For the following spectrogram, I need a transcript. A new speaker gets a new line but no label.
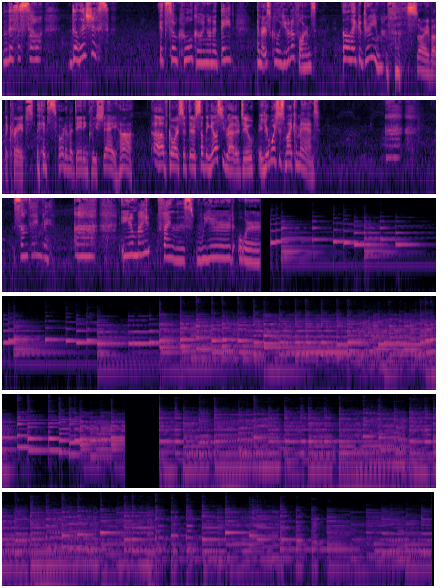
This is so delicious. It's so cool going on a date in our school uniforms. Like a dream.
Sorry about the crepes. It's sort of a dating cliche, huh? Of course, if there's something else you'd rather do, your wish is my command.
Uh, something. Uh, you might find this weird or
